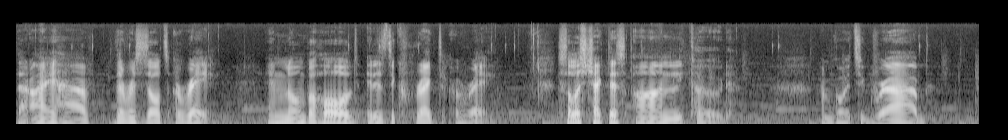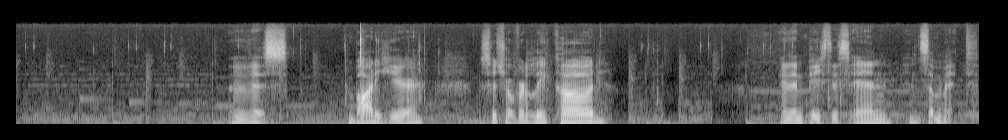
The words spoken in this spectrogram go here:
that I have the results array. And lo and behold, it is the correct array. So let's check this on LeetCode. I'm going to grab this body here switch over to LeetCode, and then paste this in and submit.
